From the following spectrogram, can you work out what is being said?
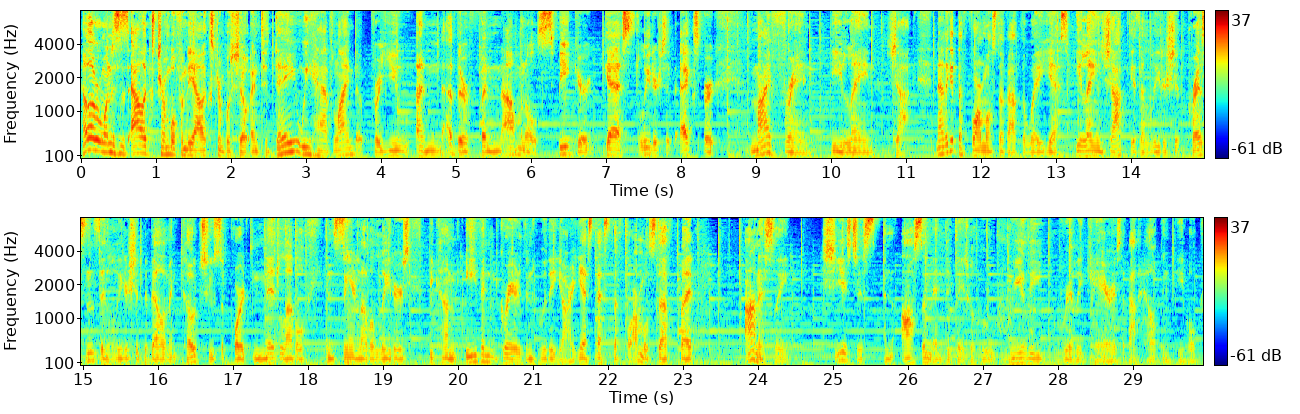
Hello, everyone. This is Alex Tremble from The Alex Tremble Show, and today we have lined up for you another phenomenal speaker, guest, leadership expert, my friend Elaine Jacques. Now, to get the formal stuff out the way, yes, Elaine Jacques is a leadership presence and leadership development coach who supports mid level and senior level leaders become even greater than who they are. Yes, that's the formal stuff, but honestly, she is just an awesome individual who really, really cares about helping people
